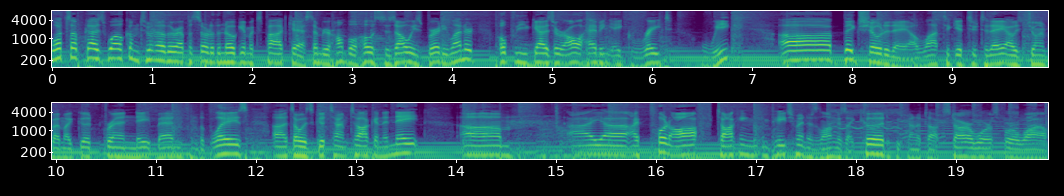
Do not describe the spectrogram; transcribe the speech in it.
What's up, guys? Welcome to another episode of the No Gimmicks Podcast. I'm your humble host, as always, Brady Leonard. Hopefully, you guys are all having a great week. Uh, big show today. A lot to get to today. I was joined by my good friend Nate Madden from The Blaze. Uh, it's always a good time talking to Nate. Um, I uh, I put off talking impeachment as long as I could. We kind of talked Star Wars for a while.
